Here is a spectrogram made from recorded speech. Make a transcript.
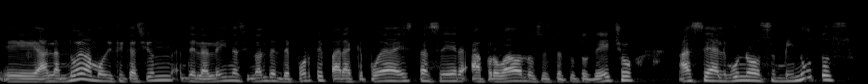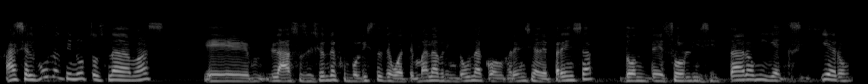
eh, a la nueva modificación de la Ley Nacional del Deporte para que pueda esta ser aprobado los estatutos. De hecho, hace algunos minutos, hace algunos minutos nada más, eh, la Asociación de Futbolistas de Guatemala brindó una conferencia de prensa donde solicitaron y exigieron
